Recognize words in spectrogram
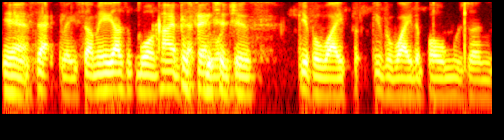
yeah, exactly. So I mean, he doesn't want high percentages give away give away the balls and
